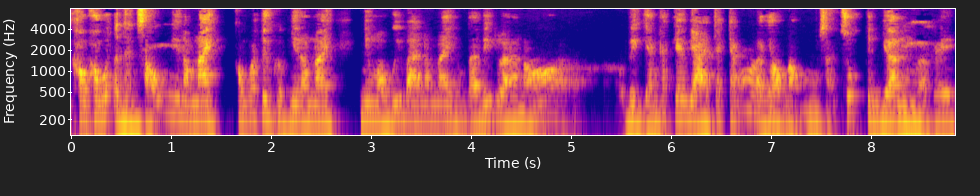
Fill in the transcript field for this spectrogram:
không không có tình hình xấu như năm nay không có tiêu cực như năm nay. Nhưng mà quý ba năm nay chúng ta biết là nó việc giãn cách kéo dài chắc chắn là cái hoạt động sản xuất kinh doanh và cái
